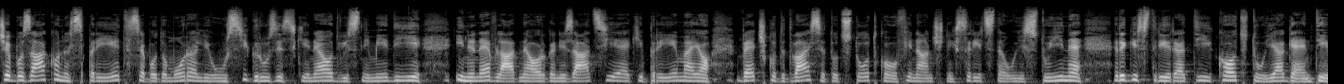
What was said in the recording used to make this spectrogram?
Če bo zakon sprejet, se bodo morali vsi gruzijski neodvisni mediji in nevladne organizacije, ki prejemajo več kot 20 odstotkov finančnih sredstev iz tujine, registrirati kot tuji agenti.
